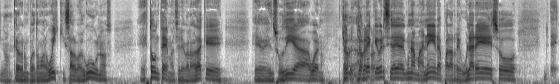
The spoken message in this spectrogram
No. creo que no puede tomar whisky, salvo algunos. Es todo un tema el celíaco, la verdad que eh, en su día, bueno, Yo- yo Habría que ver si hay alguna manera para regular eso. Eh,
